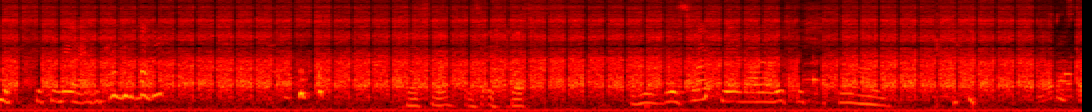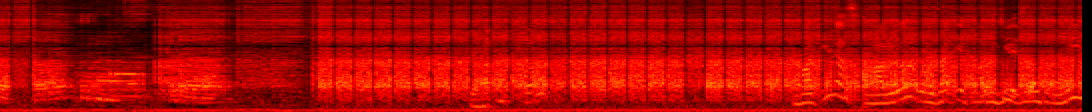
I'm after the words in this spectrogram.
Ich krieg mir einen gerade. Krass, ne? Das ist echt krass. Also, das läuft mir gerade richtig, keine Ahnung. Wart ihr das gerade? Oder seid ihr gerade hier in unserer Nähe?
